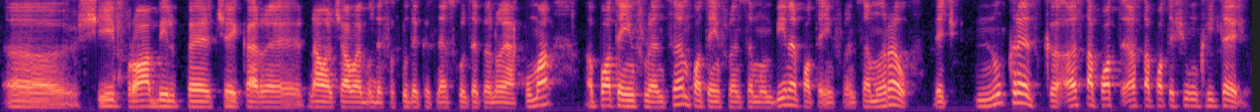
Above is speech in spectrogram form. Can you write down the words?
uh, și probabil pe cei care n-au altceva mai bun de făcut decât să ne asculte pe noi acum, uh, poate influențăm, poate influențăm în bine, poate influențăm în rău. Deci nu cred că asta poate, asta poate fi un criteriu.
